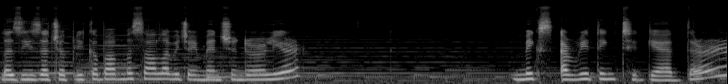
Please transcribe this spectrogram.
Laziza chapli kebab masala which I mentioned earlier. Mix everything together.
